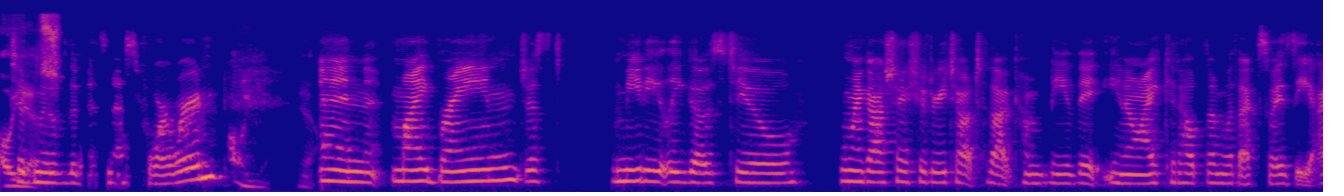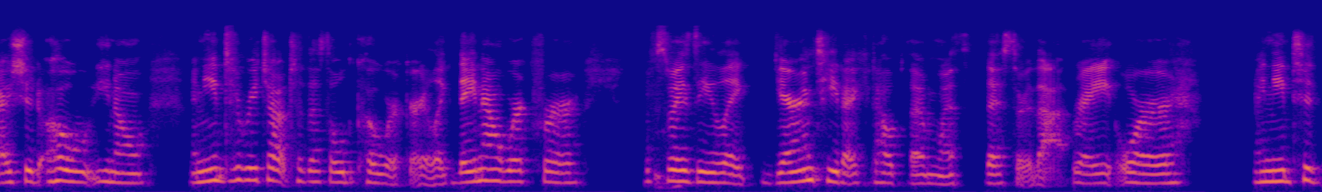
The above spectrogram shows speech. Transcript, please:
oh, to yes. move the business forward oh, yeah. and my brain just immediately goes to oh my gosh i should reach out to that company that you know i could help them with xyz i should oh you know i need to reach out to this old coworker. Like they now work for xyz like guaranteed i could help them with this or that right? Or I need to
